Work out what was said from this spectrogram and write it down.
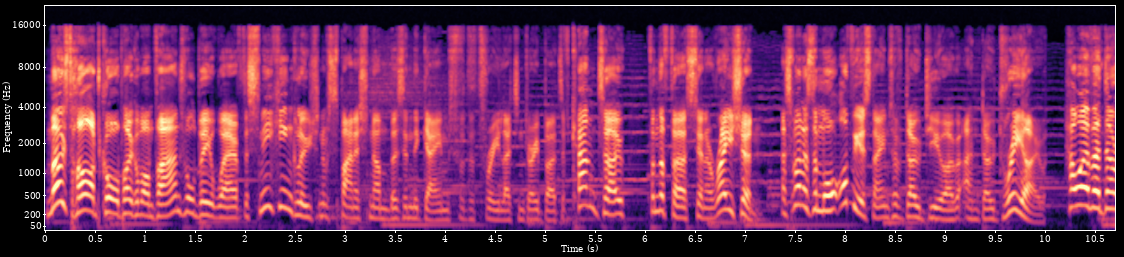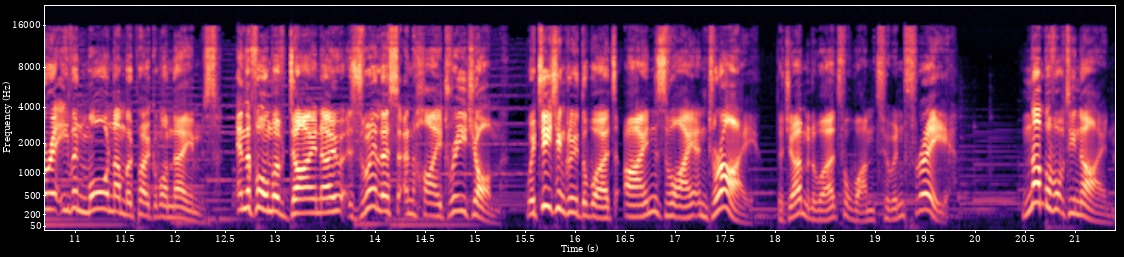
Most hardcore Pokemon fans will be aware of the sneaky inclusion of Spanish numbers in the games for the three legendary birds of Kanto from the first generation, as well as the more obvious names of Doduo and Dodrio. However, there are even more numbered Pokemon names, in the form of Deino, Zweilous, and Hydreigon, which each include the words ein, zwei, and drei, the German words for 1, 2, and 3. Number 49.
